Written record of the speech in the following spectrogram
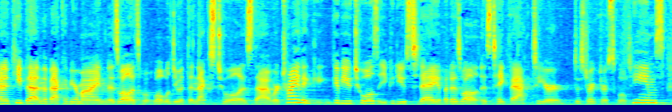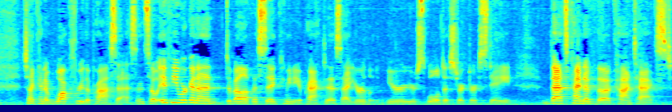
kind of keep that in the back of your mind, as well as what we'll do with the next tool is that we're trying to give you tools that you could use today, but as well as take back to your district or school teams to kind of walk through the process. And so if you were going to develop a SIG community of practice at your, your, your school district or state, that's kind of the context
